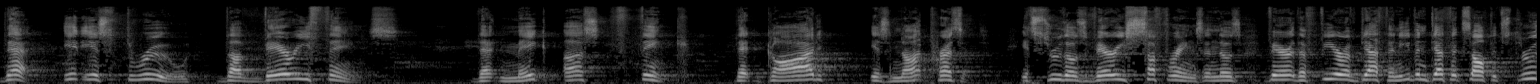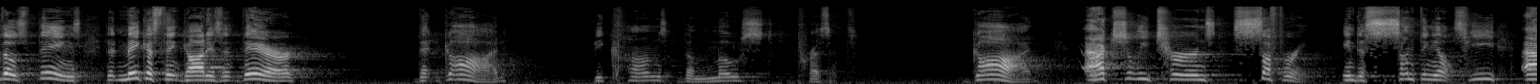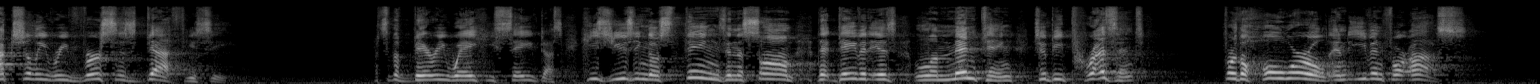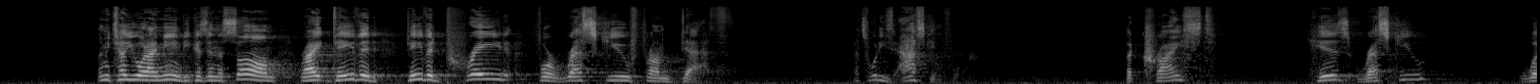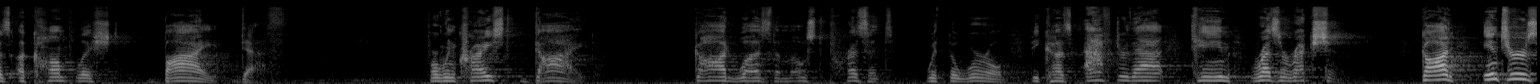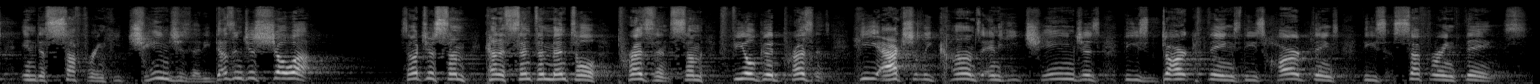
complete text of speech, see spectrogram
that it is through the very things that make us think that God is not present. It's through those very sufferings and those very, the fear of death and even death itself. It's through those things that make us think God isn't there that God becomes the most present. God actually turns suffering into something else. He actually reverses death, you see. That's the very way he saved us. He's using those things in the psalm that David is lamenting to be present for the whole world and even for us. Let me tell you what I mean because in the psalm, right, David David prayed for rescue from death. That's what he's asking for. But Christ his rescue was accomplished by death. For when Christ died, God was the most present with the world because after that came resurrection. God enters into suffering, He changes it. He doesn't just show up. It's not just some kind of sentimental presence, some feel good presence. He actually comes and He changes these dark things, these hard things, these suffering things.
